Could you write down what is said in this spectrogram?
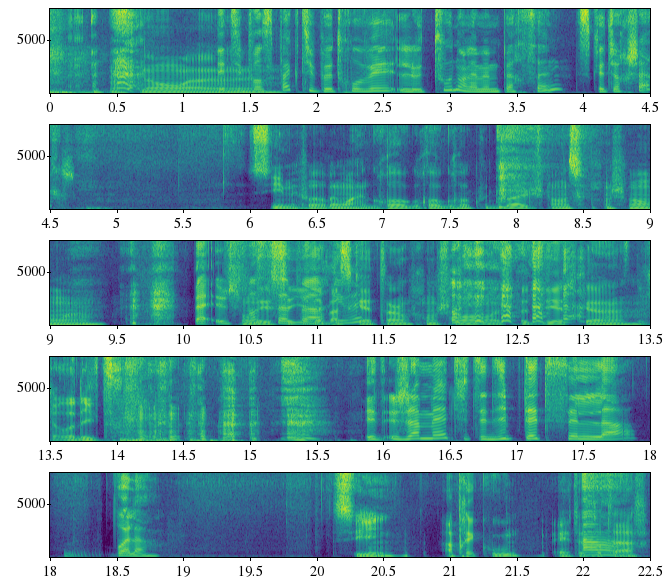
Maintenant, euh, Et tu penses pas que tu peux trouver le tout dans la même personne Ce que tu recherches? Si, mais il faut vraiment un gros, gros, gros coup de bol, je pense, franchement. Hein. Bah, je On a essayé les baskets, hein, franchement, je peux te dire que. addict. Et jamais tu t'es dit peut-être celle-là, voilà. Si, après coup, et trop ah, tard.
